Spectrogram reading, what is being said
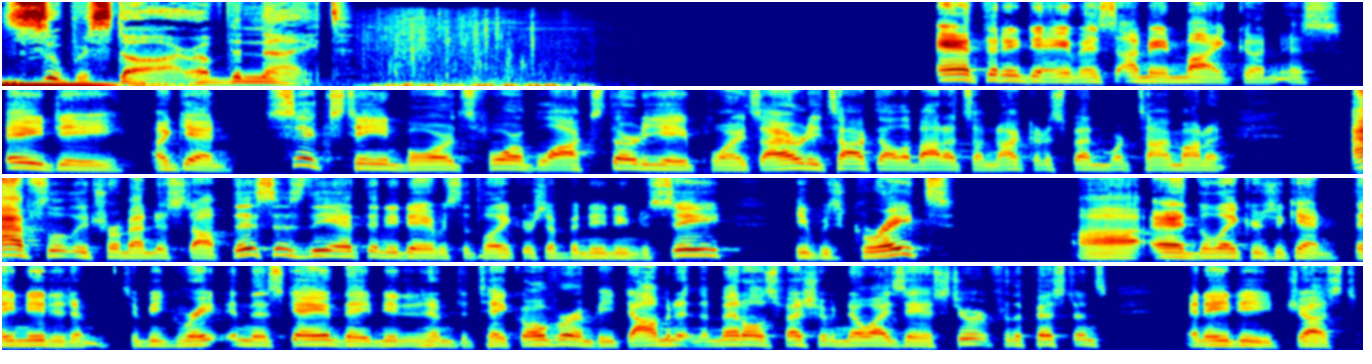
Superstar of the night. Anthony Davis. I mean, my goodness. AD, again, 16 boards, four blocks, 38 points. I already talked all about it, so I'm not going to spend more time on it. Absolutely tremendous stuff. This is the Anthony Davis that the Lakers have been needing to see. He was great. Uh, and the Lakers, again, they needed him to be great in this game. They needed him to take over and be dominant in the middle, especially with no Isaiah Stewart for the Pistons. And AD just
